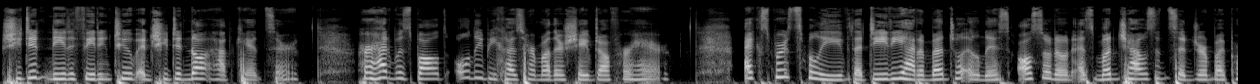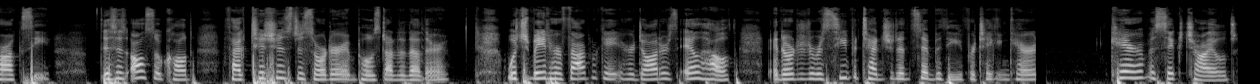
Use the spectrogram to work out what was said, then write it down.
She didn't need a feeding tube and she did not have cancer. Her head was bald only because her mother shaved off her hair. Experts believe that Dee had a mental illness also known as Munchausen syndrome by proxy. This is also called factitious disorder imposed on another, which made her fabricate her daughter's ill health in order to receive attention and sympathy for taking care care of a sick child.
